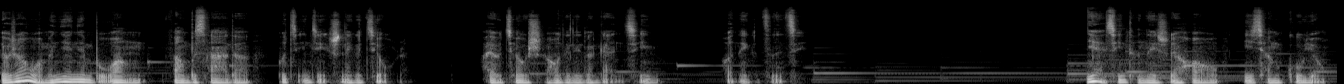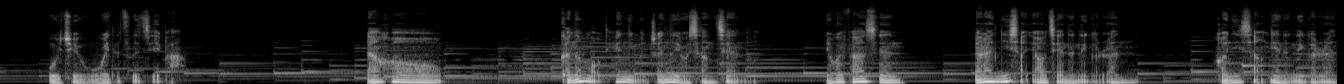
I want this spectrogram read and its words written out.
有时候我们念念不忘、放不下的，不仅仅是那个旧人。还有旧时候的那段感情，和那个自己，你也心疼那时候一腔孤勇、无惧无畏的自己吧？然后，可能某天你们真的又相见了，你会发现，原来你想要见的那个人，和你想念的那个人，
